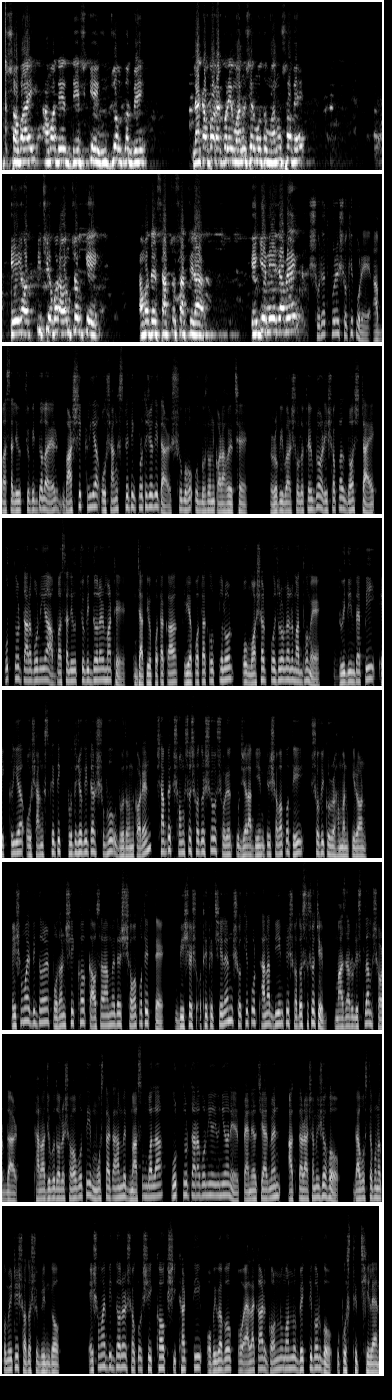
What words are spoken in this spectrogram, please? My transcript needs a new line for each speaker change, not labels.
সবাই আমাদের দেশকে উজ্জ্বল করবে, লেখাপড়া করে মানুষের মতো মানুষ হবে। এই পিছিয়ে পড়া অঞ্চলকে আমাদের ছাত্রছাত্রীরা এগিয়ে নিয়ে যাবে।
শরীয়তপুরের সখীপুরে আব্বাস আলী উচ্চ বিদ্যালয়ের বার্ষিক ক্রিয়া ও সাংস্কৃতিক প্রতিযোগিতার শুভ উদ্বোধন করা হয়েছে। রবিবার ষোলো ফেব্রুয়ারি সকাল দশটায় উত্তর তারাবনিয়া আব্বাস আলী উচ্চ বিদ্যালয়ের মাঠে জাতীয় পতাকা, ক্রিয়া পতাকা উত্তোলন ও মশাল প্রজ্বলনের মাধ্যমে দুই দিনব্যাপী এই ক্রিয়া ও সাংস্কৃতিক প্রতিযোগিতার শুভ উদ্বোধন করেন সাবেক সংসদ সদস্য শরীয়তপুর জেলা বিএনপির সভাপতি শফিকুর রহমান কিরণ। এই সময় বিদ্যালয়ের প্রধান শিক্ষক কাউসার আহমেদের সভাপতিত্বে বিশেষ অতিথি ছিলেন সখীপুর থানা বিএনপির সদস্য সচিব মাজারুল ইসলাম সর্দার। থানা যুব দলের সভাপতি মোস্তাক আহমেদ মাসুমবালা, উত্তর তারাবনিয়া ইউনিয়নের প্যানেল চেয়ারম্যান আক্তার আসামি সহ ব্যবস্থাপনা কমিটির সদস্যবৃন্দ। এ সময় বিদ্যালয়ের সকল শিক্ষক শিক্ষার্থী অভিভাবক ও এলাকার গণ্যমান্য ব্যক্তিবর্গ উপস্থিত ছিলেন।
